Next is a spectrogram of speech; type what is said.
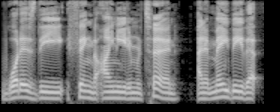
What is the thing that I need in return? And it may be that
